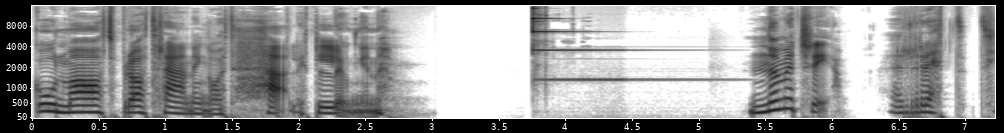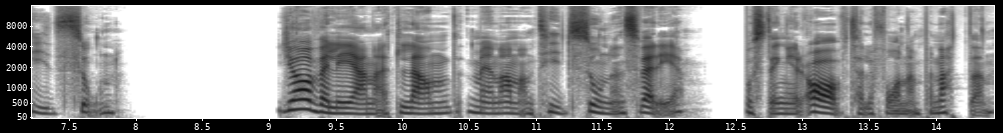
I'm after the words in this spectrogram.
god mat, bra träning och ett härligt lugn. Nummer tre. Rätt tidszon. Jag väljer gärna ett land med en annan tidszon än Sverige och stänger av telefonen på natten.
